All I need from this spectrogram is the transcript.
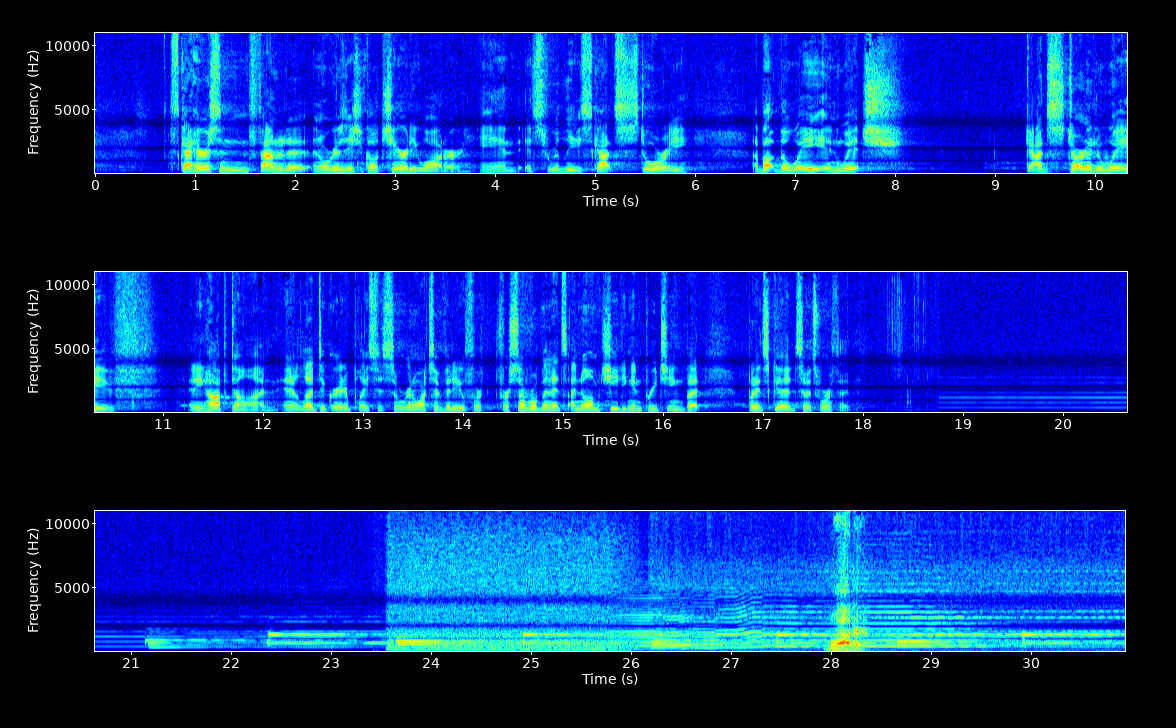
Scott Harrison founded a, an organization called Charity Water, and it's really Scott's story about the way in which God started a wave and he hopped on, and it led to greater places. So, we're going to watch a video for, for several minutes. I know I'm cheating and preaching, but, but it's good, so it's worth it. water.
